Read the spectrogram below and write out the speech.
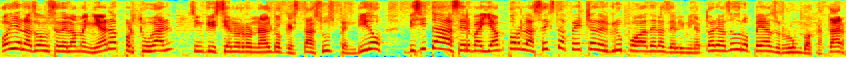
Hoy a las 11 de la mañana, Portugal, sin Cristiano Ronaldo que está suspendido, visita a Azerbaiyán por la sexta fecha del Grupo A de las eliminatorias europeas rumbo a Qatar.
